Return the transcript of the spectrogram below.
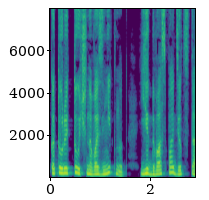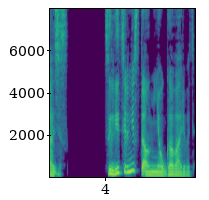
которые точно возникнут, едва спадет стазис. Целитель не стал меня уговаривать.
